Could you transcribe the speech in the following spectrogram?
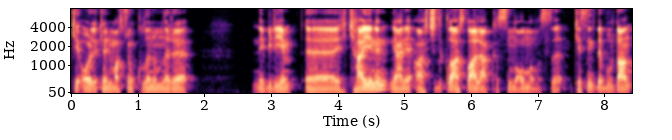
Ki oradaki animasyon kullanımları ne bileyim e, hikayenin yani aşçılıkla asla alakasının olmaması. Kesinlikle buradan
